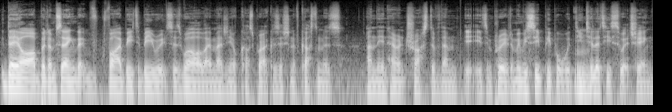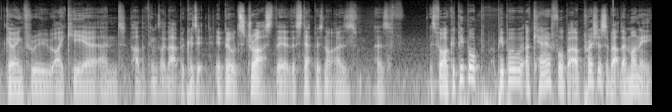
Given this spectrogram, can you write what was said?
they are but i'm saying that via b2b routes as well i imagine your cost per acquisition of customers and the inherent trust of them is improved. I mean, we see people with Mm. utility switching going through IKEA and other things like that because it, it builds trust. The the step is not as as as far because people people are careful but are precious about their money,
